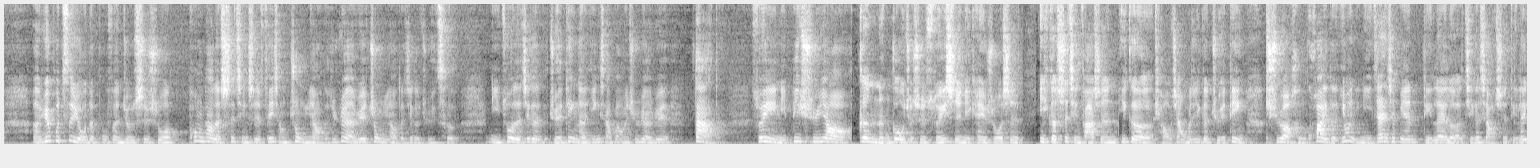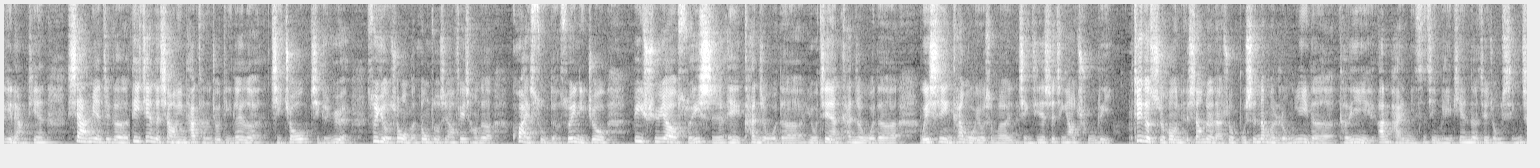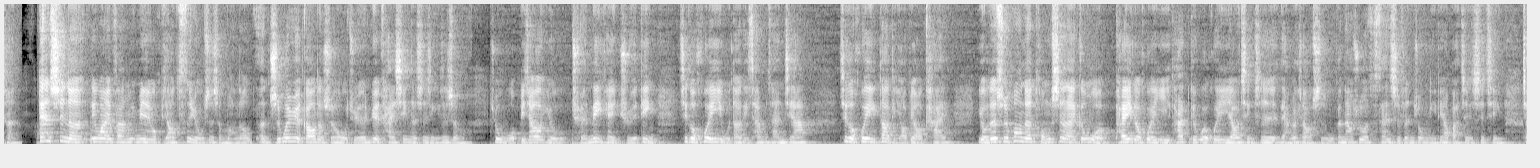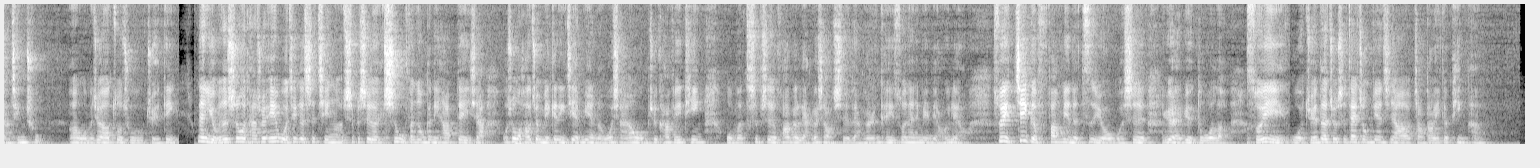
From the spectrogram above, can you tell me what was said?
越不自由的部分就是说，碰到的事情是非常重要的，是越来越重要的这个决策，你做的这个决定呢，影响范围是越来越大的。所以你必须要更能够，就是随时你可以说是一个事情发生，一个挑战或者一个决定，需要很快的，因为你在这边 delay 了几个小时，delay 一两天，下面这个递件的效应它可能就 delay 了几周几个月，所以有时候我们动作是要非常的快速的，所以你就必须要随时哎看着我的邮件，看着我的微信，看我有什么紧急的事情要处理。这个时候相对来说不是那么容易的，可以安排你自己每一天的这种行程。但是呢，另外一方面又比较自由是什么呢？呃，职位越高的时候，我觉得越开心的事情是什么？就我比较有权利可以决定这个会议我到底参不参加，这个会议到底要不要开。有的时候呢，同事来跟我开一个会议，他给我会议邀请是两个小时，我跟他说三十分钟，你一定要把这件事情讲清楚，呃，我们就要做出决定。那有的时候他说，哎，我这个事情是不是十五分钟跟你 update 一下？我说我好久没跟你见面了，我想要我们去咖啡厅，我们是不是花个两个小时，两个人可以坐在那边聊一聊？所以这个方面的自由我是越来越多了，所以我觉得就是在中间是要找到一个平衡。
